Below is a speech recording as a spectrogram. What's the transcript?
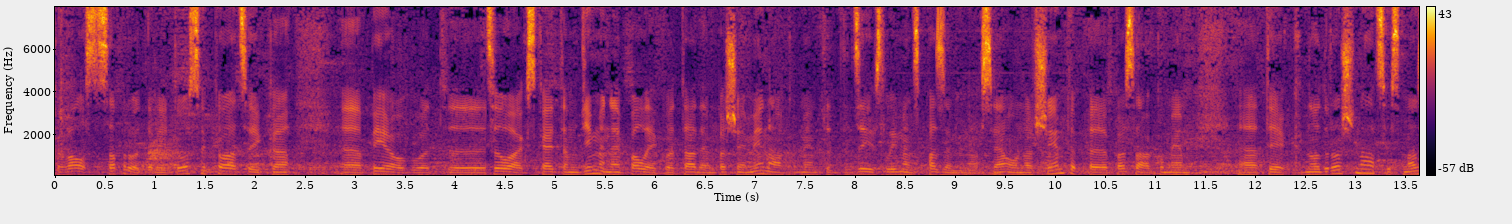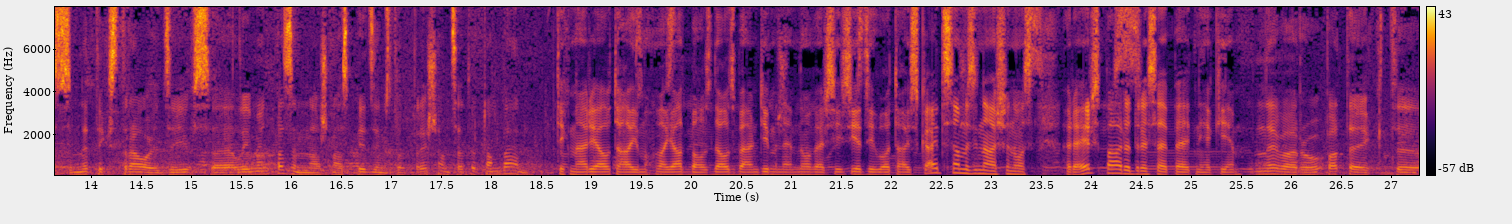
ka valsts saprot arī to situāciju, ka e, pieaugot cilvēku skaitam ģimenē, paliekot tādiem pašiem ienākumiem, tad dzīves līmenis pazeminās. Ja? Un ar šiem pasākumiem tiek nodrošināts vismaz netik strauja dzīves līmeņa pazemināšanās, piedzimstot trešam, ceturtam bērnam. Tikmēr jautājumu, vai atbalsts daudz bērnu ģimenēm novērsīs iedzīvotāju skaita samazināšanos, Reirs pāradresē pētniekiem. Nevaru pateikt eh,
